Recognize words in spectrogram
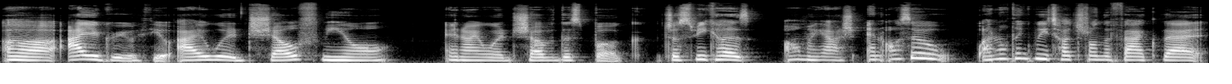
Uh, I agree with you. I would shelf Neil and I would shove this book just because, oh my gosh. And also, I don't think we touched on the fact that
